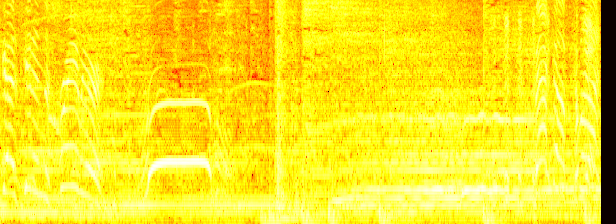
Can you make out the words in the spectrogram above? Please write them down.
You guys get in this frame here. Back up, come on.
